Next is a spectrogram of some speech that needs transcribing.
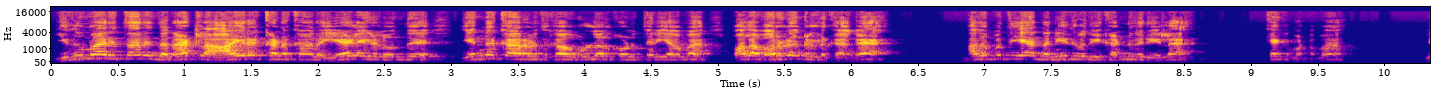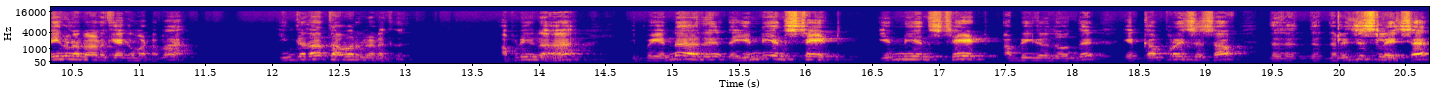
இது மாதிரி தான் இந்த நாட்டுல ஆயிரக்கணக்கான ஏழைகள் வந்து என்ன காரணத்துக்காக உள்ள இருக்கோன்னு தெரியாம பல வருடங்கள் இருக்காங்க. அதை பத்தி ஏன் அந்த நீதிபதி கண்ணு தெரியல? கேட்க மாட்டோமா? நீங்களும் நானும் கேட்க மாட்டோமா? இங்கதான் தவறு நடக்குது. அப்படின்னா இப்ப என்ன ஆகுது இந்த இந்தியன் ஸ்டேட் இந்தியன் ஸ்டேட் அப்படிங்கிறது வந்து it comprises of the legislature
